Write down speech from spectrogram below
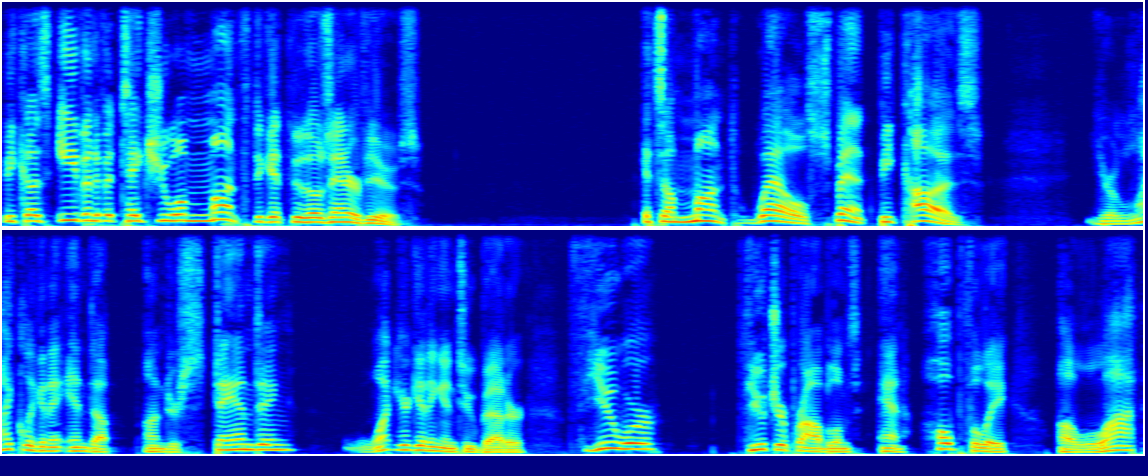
because even if it takes you a month to get through those interviews, it's a month well spent because you're likely going to end up understanding what you're getting into better, fewer future problems, and hopefully a lot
